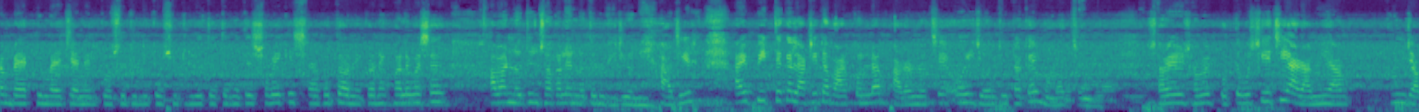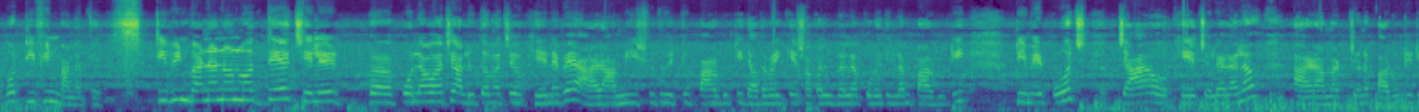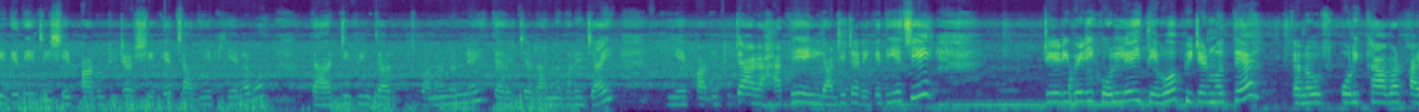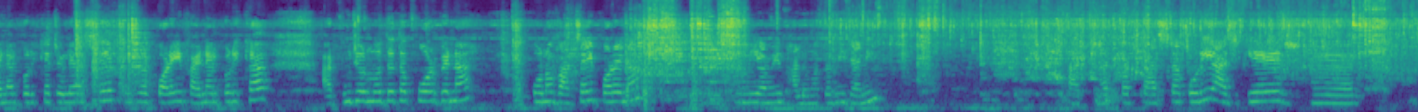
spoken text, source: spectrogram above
Welcome back to my channel কষুটুলি তো তোমাদের সবাইকে স্বাগত, অনেক অনেক ভালোবাসা। আবার নতুন সকালে নতুন ভিডিও নিয়ে হাজির। আমি পিঠ থেকে লাঠিটা বার করলাম, কারণ হচ্ছে ওই জন্তুটাকে মারার জন্য। সবাই সবাই পড়তে বসিয়েছি, আর আমি এখন যাব টিফিন বানাতে। টিফিন বানানোর মধ্যে ছেলের পোলাও আছে আলুদম আছে, ও খেয়ে নেবে। আর আমি শুধু একটু পাউরুটি দাদাভাইকে সকালবেলা করে দিলাম, পাউরুটি ডিমের পোচ, চা ও খেয়ে চলে গেল। আর আমার জন্য পাউরুটি রেখে দিয়েছি, সেই পাউরুটিটা শেখে চা দিয়ে খেয়ে নেব। তা টিফিনটা বানানোর নেই তাই হচ্ছে রান্নাঘরে যাই, গিয়ে পাউরুটিটা আর হাতে এই লাঠিটা রেখে দিয়েছি। ডেলিভারি করলেই দেবো পিঠের মধ্যে। কেন পরীক্ষা আবার ফাইনাল পরীক্ষা চলে আসছে? পুজোর পরেই ফাইনাল পরীক্ষা। আর পুজোর মধ্যে তো পড়বে না, কোনো বাচ্চাই পড়ে না। তুমি আমি ভালো মতনই জানি। আর ঝটপট কাজটা করি। আজকের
